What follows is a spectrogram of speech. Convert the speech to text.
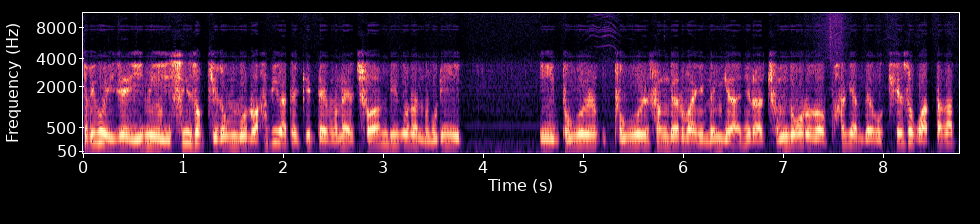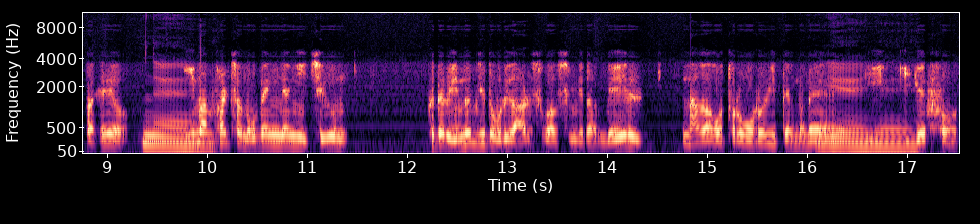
그리고 이제 이미 신속 기동부로 합의가 됐기 때문에 조한 미군은 우리 이 북을 북을 상대로만 있는 게 아니라 중동으로도 파견되고 계속 왔다 갔다 해요. 네. 2만 8,500명이 지금 그대로 있는지도 우리가 알 수가 없습니다. 매일 나가고 들어오고 그러기 때문에 예, 예. 이, 이게 뭐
